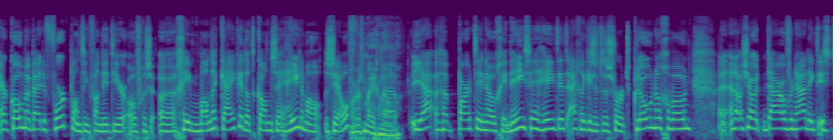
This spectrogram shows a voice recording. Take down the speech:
er komen bij de voortplanting van dit dier overigens geen mannen kijken. Dat kan ze helemaal zelf. Oh, dat is meegenomen. Ja, parthenogenese heet het. Eigenlijk is het een soort klonen gewoon. en als je daarover nadenkt, is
